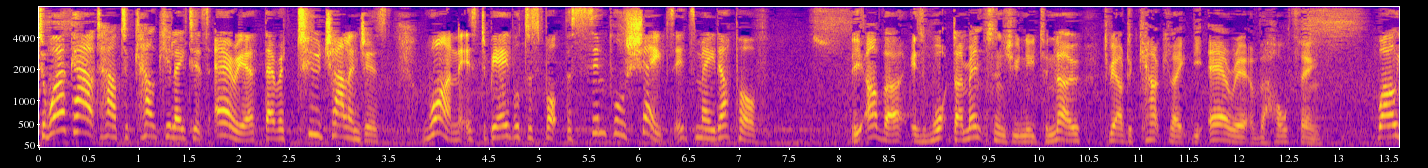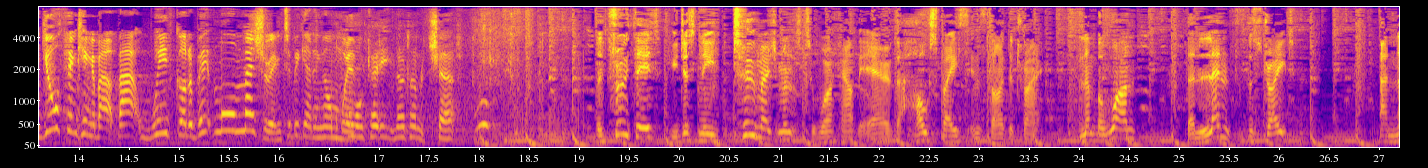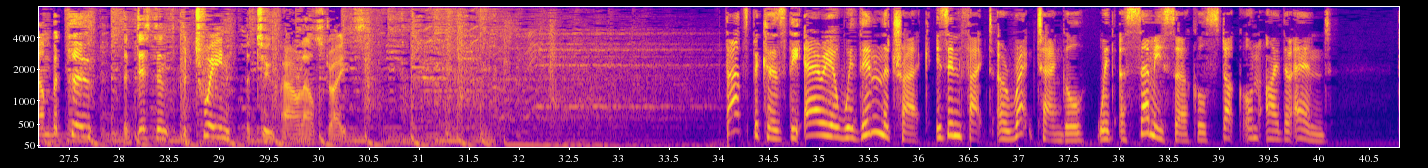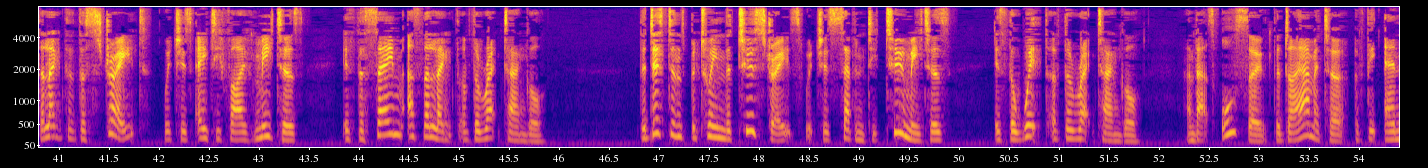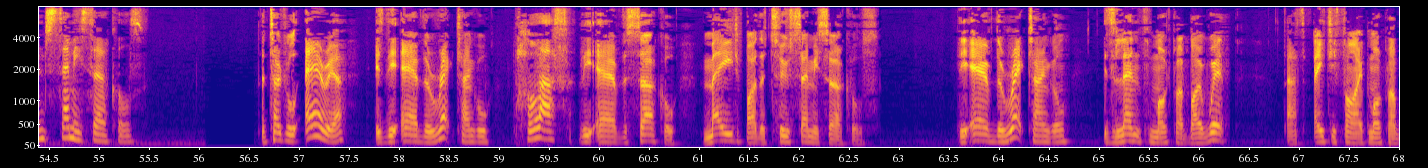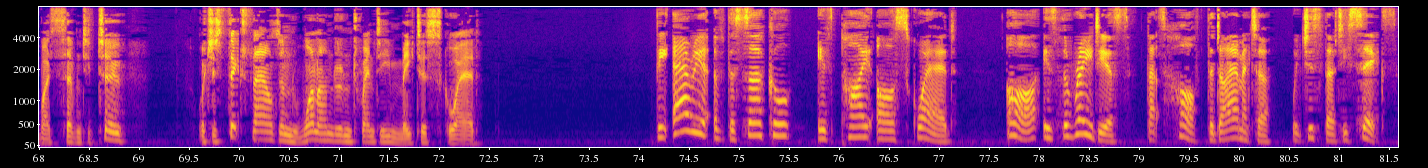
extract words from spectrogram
To work out how to calculate its area, there are two challenges. One is to be able to spot the simple shapes it's made up of. The other is what dimensions you need to know to be able to calculate the area of the whole thing. While you're thinking about that, we've got a bit more measuring to be getting on with. Come on, Katie, no time to chat. The truth is, you just need two measurements to work out the area of the whole space inside the track. Number one, the length of the straight, and number two, the distance between the two parallel straights. That's because the area within the track is in fact a rectangle with a semicircle stuck on either end. The length of the straight, which is 85 metres, is the same as the length of the rectangle. The distance between the two straights, which is 72 metres, is the width of the rectangle, and that's also the diameter of the end semicircles. The total area is the area of the rectangle plus the area of the circle made by the two semicircles. The area of the rectangle is length multiplied by width, that's 85 multiplied by 72, which is 6,120 metres squared. The area of the circle is pi r squared. r is the radius, that's half the diameter, which is 36.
